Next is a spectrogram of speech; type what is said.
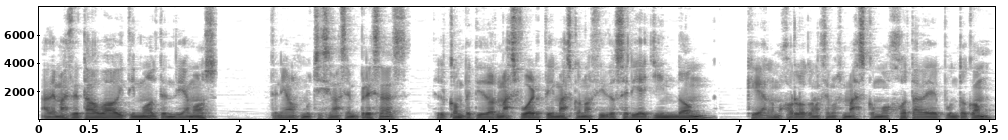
además de Taobao y Tmall, tendríamos, teníamos muchísimas empresas. El competidor más fuerte y más conocido sería Jingdong, que a lo mejor lo conocemos más como JD.com.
